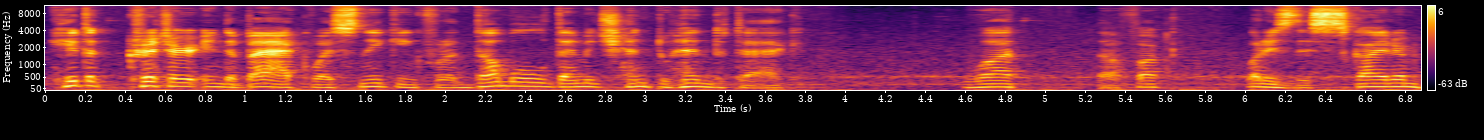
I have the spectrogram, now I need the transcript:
hit a critter in the back while sneaking for a double damage hand-to-hand -hand attack. What the fuck? What is this, Skyrim?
